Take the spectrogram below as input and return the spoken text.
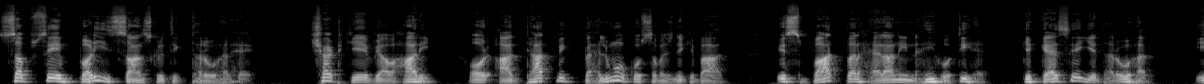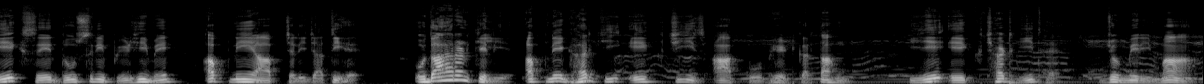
सबसे बड़ी सांस्कृतिक धरोहर है। छठ के व्यावहारिक और आध्यात्मिक पहलुओं को समझने के बाद इस बात पर हैरानी नहीं होती है कि कैसे ये धरोहर एक से दूसरी पीढ़ी में अपने आप चली जाती है। उदाहरण के लिए, अपने घर की एक चीज़ आपको भेंट करता हूँ। ये एक छठ गीत है, जो मेरी माँ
